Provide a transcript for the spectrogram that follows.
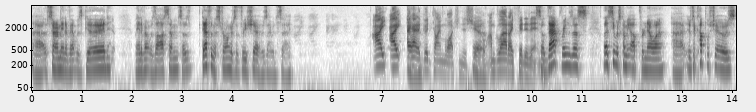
Uh, the semi main event was good. Main event was awesome. So it was definitely the strongest of three shows, I would say. I, I, I had a good time watching this show. Yeah. I'm glad I fit it in. So that brings us. Let's see what's coming up for Noah. Uh, there's a couple shows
